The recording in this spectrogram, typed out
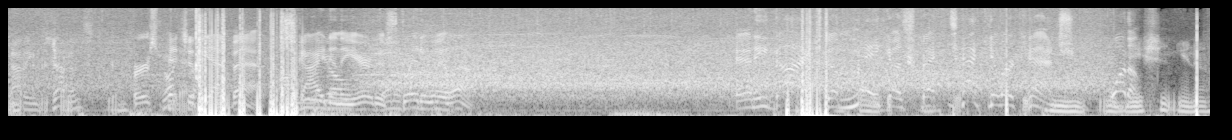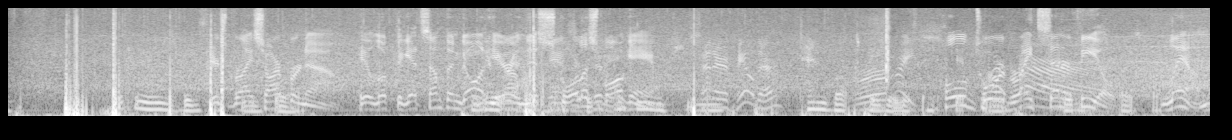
Batting seventh. First pitch of the at-bat. Skied in the air to straightaway left. And he dives to make a spectacular catch. Mm, what a... nation, you know. Hopefully these big Here's Bryce Harper now. He'll look to get something going here in this scoreless ball game. Hmm. Center fielder. Ten bucks per Right. game. Pulled toward right center field. Lamb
